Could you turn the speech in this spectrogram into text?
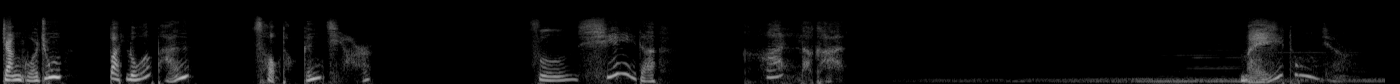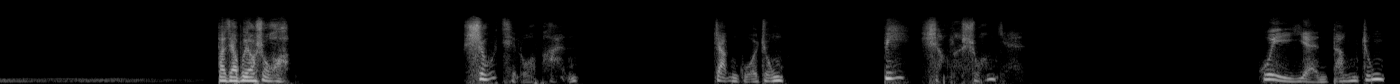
张国忠。把罗盘凑到跟前儿，仔细的看了看。没动静。大家不要说话，收起罗盘。张国忠闭上了双眼，慧眼当中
